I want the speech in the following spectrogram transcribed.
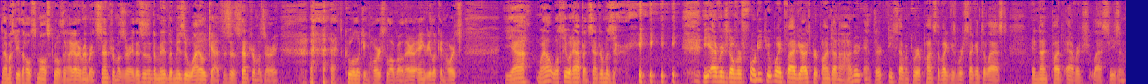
that must be the whole small school thing. I got to remember it's Central Missouri. This isn't the the Mizzou Wildcats. This is Central Missouri. cool looking horse logo there. Angry looking horse. Yeah, well, we'll see what happens. Central Missouri. he averaged over 42.5 yards per punt on 137 career punts. The Vikings were second to last in non punt average last season.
